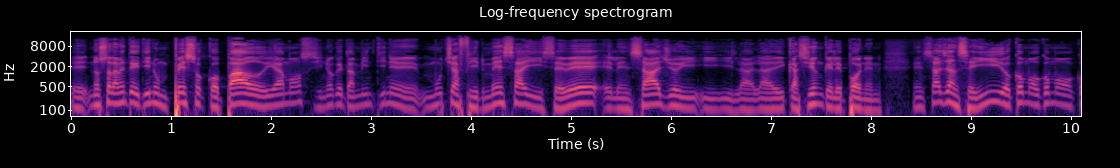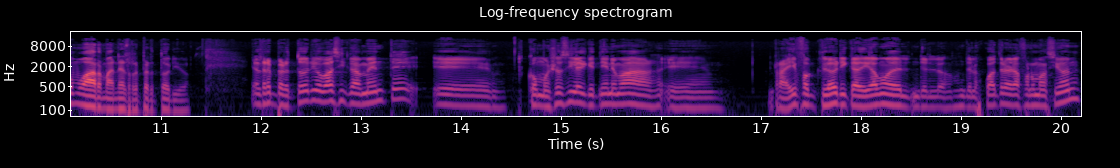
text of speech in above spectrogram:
eh, no solamente que tiene un peso copado, digamos, sino que también tiene mucha firmeza y se ve el ensayo y, y- y la, la dedicación que le ponen. ¿Ensayan seguido? ¿Cómo, cómo, cómo arman el repertorio? El repertorio básicamente, eh, como yo soy el que tiene más eh, raíz folclórica, digamos, de, de los, de los cuatro de la formación,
